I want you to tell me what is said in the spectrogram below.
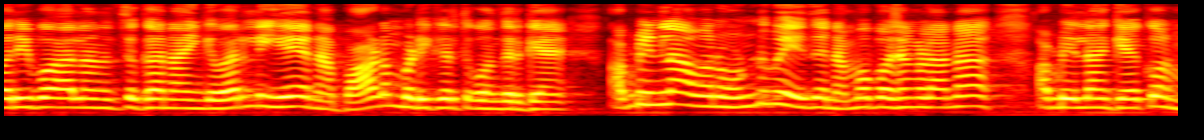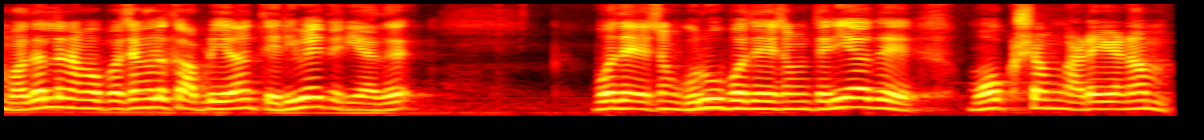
பரிபாலனத்துக்கு நான் இங்கே வரலையே நான் பாடம் படிக்கிறதுக்கு வந்திருக்கேன். அப்படின்லாம் அவன் ஒன்றுமே இது நம்ம பசங்களானா அப்படிலாம் கேட்கும். முதல்ல நம்ம பசங்களுக்கு அப்படியெல்லாம் தெரியவே தெரியாது. உபதேசம் குரு உபதேசம் தெரியாது. மோட்சம் அடையணும்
